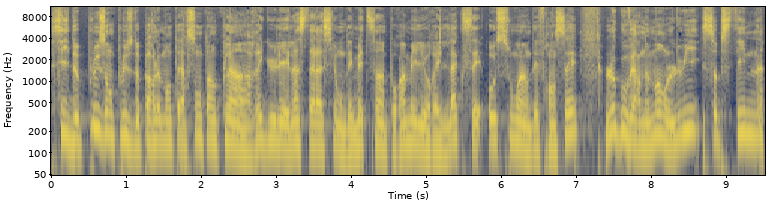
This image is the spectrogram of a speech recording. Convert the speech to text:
Si de plus en plus de parlementaires sont enclins à réguler l'installation des médecins pour améliorer l'accès aux soins des Français, le gouvernement, lui, s'obstine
